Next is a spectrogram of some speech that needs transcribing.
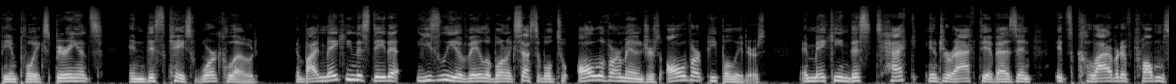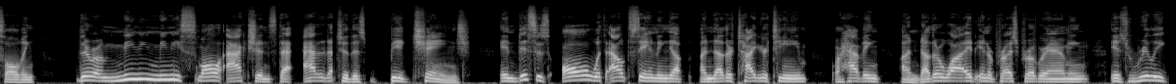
the employee experience, in this case, workload. And by making this data easily available and accessible to all of our managers, all of our people leaders, and making this tech interactive, as in it's collaborative problem solving, there are many, many small actions that added up to this big change. And this is all without standing up another Tiger team or having another wide enterprise programming. It's really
